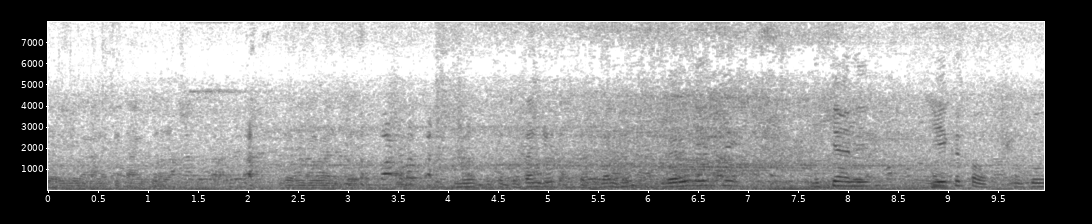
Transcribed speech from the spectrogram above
गरिबी म्हणायची काय तुझ्या गरिबी म्हणते. दुकान घेऊ का? दुकान घेऊ? गरिबी इतकी आली एकच पाव दोन.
